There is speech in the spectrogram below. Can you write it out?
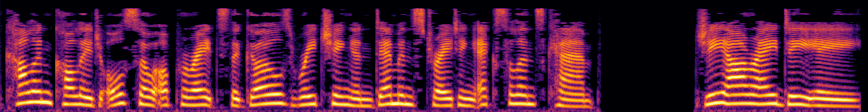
Cullen College also operates the Girls Reaching and Demonstrating Excellence Camp. GRADE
